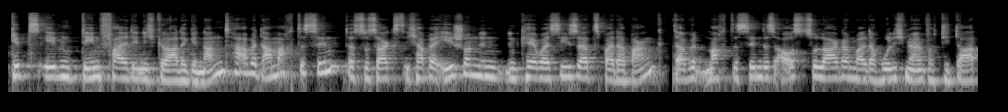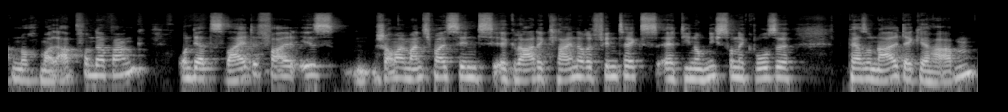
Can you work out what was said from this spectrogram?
gibt's eben den Fall, den ich gerade genannt habe. Da macht es Sinn, dass du sagst, ich habe ja eh schon den, den KYC-Satz bei der Bank. Da wird, macht es Sinn, das auszulagern, weil da hole ich mir einfach die Daten nochmal ab von der Bank. Und der zweite Fall ist, schau mal, manchmal sind äh, gerade kleinere Fintechs, äh, die noch nicht so eine große Personaldecke haben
